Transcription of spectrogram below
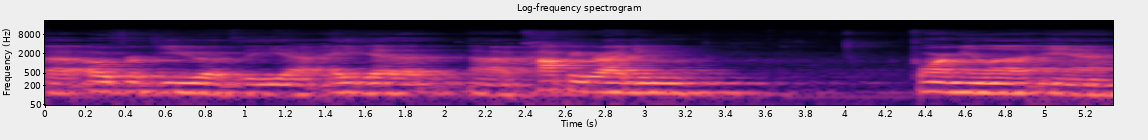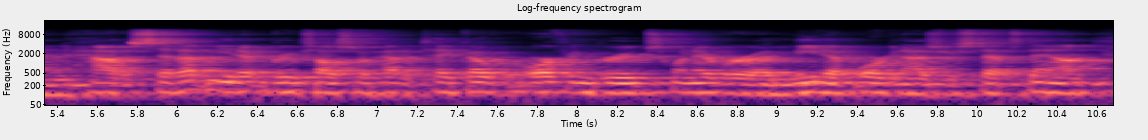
uh, overview of the uh, AIDA uh, copywriting formula and how to set up meetup groups, also how to take over orphan groups whenever a meetup organizer steps down.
